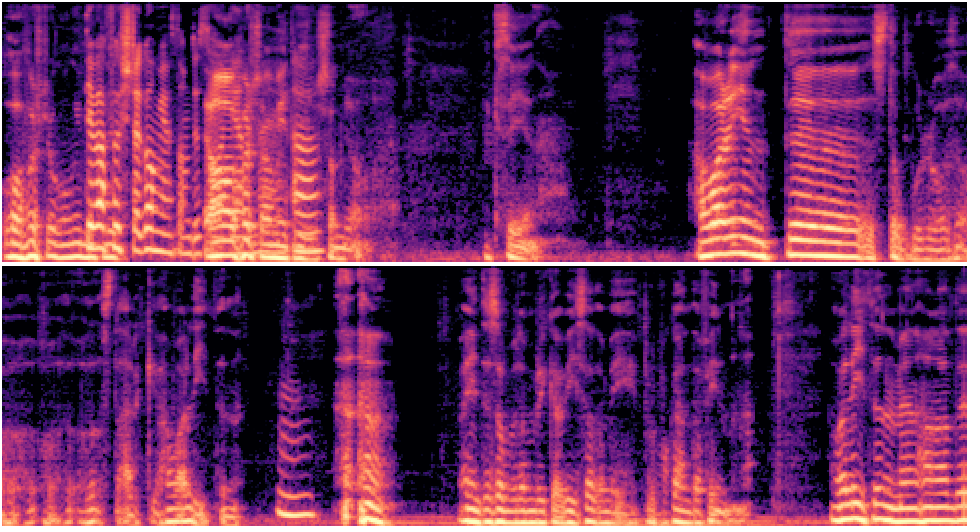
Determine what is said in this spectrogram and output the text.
Och var första gången Det var första gången som du såg Ja, en... första gången i mitt ja. som jag fick se en. Han var inte stor och, och, och, och stark. Han var liten. Mm. inte som de brukar visa dem i propagandafilmerna. Han var liten men han hade,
